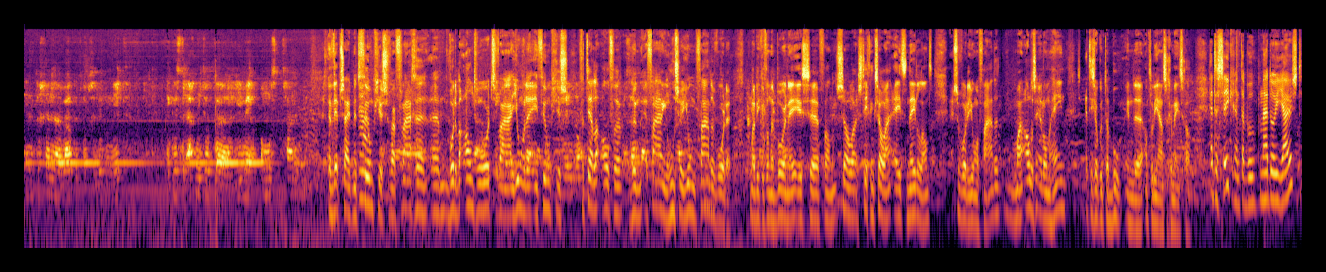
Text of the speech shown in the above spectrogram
In het begin wou ik het absoluut niet. Ik wist er echt niet hoe ik uh, hiermee om moest gaan. Een website met filmpjes waar vragen um, worden beantwoord... waar jongeren in filmpjes vertellen over hun ervaringen... hoe ze jong vader worden. Marieke van der Borne is uh, van SOA, Stichting SOA AIDS Nederland. Ze worden jonge vader, maar alles eromheen... het is ook een taboe in de Antilliaanse gemeenschap. Het is zeker een taboe, maar door juist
